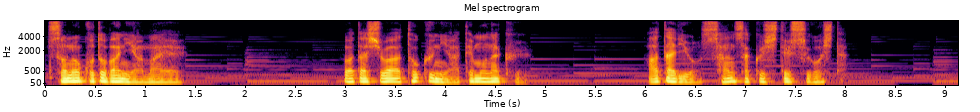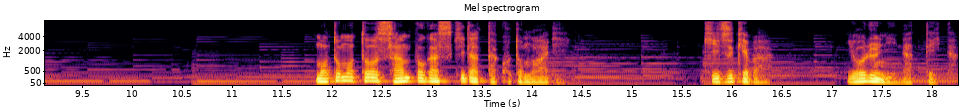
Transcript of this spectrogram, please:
その言葉に甘え私は特にあてもなく辺りを散策して過ごした。もともと散歩が好きだったこともあり気づけば夜になっていた。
